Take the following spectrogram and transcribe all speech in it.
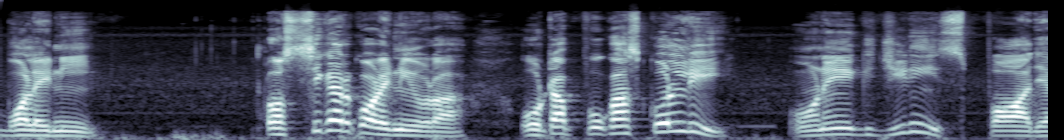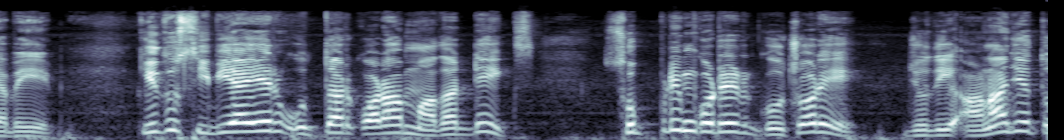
বলেনি। অস্বীকার করেনি ওরা। ওটা প্রকাশ করলেই অনেক জিনিস পাওয়া যাবে। কিন্তু সিবিআইয়ের উদ্ধার করা মাদার ডিস্ক সুপ্রিম কোর্টের গোচরে যদি আনা যেত,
